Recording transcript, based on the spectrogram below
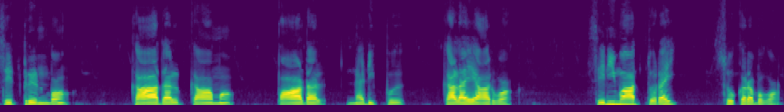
சிற்றின்பம் காதல் காமம் பாடல் நடிப்பு கலை ஆர்வம் சினிமா துறை சுக்கர பகவான்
